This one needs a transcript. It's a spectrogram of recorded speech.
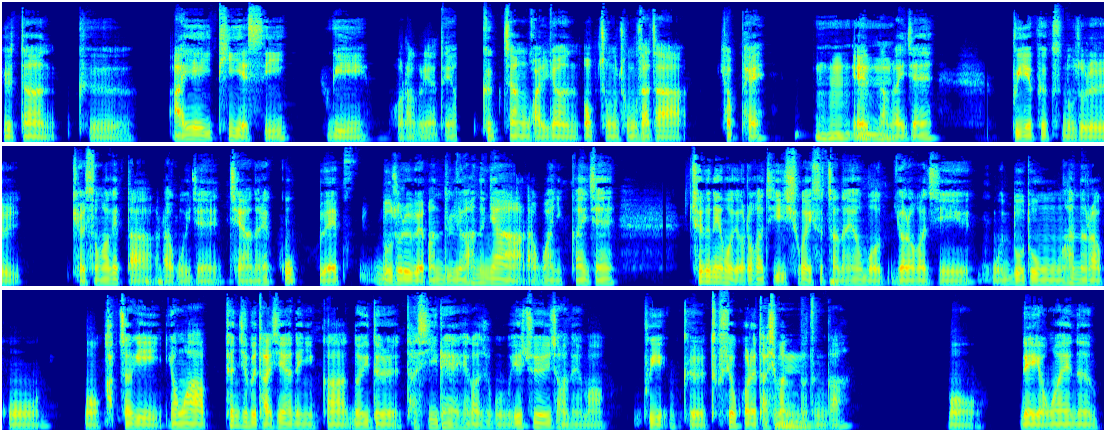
일단 그 IATSE 여기 뭐라 그래야 돼요? 극장 관련 업종 종사자 협회에 음, 음. 나가 이제 VFX 노조를 결성하겠다라고 이제 제안을 했고 왜 노조를 왜 만들려 하느냐라고 하니까 이제 최근에 뭐 여러 가지 이슈가 있었잖아요. 뭐 여러 가지 뭐 노동하느라고 뭐 갑자기 영화 편집을 다시 해야 되니까 너희들 다시 일해 해가지고 일주일 전에 막 V 그 특수 효과를 다시 음. 만든다든가 뭐내 영화에는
